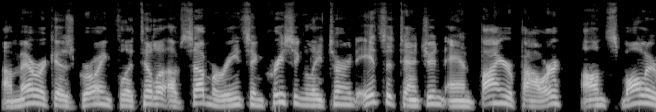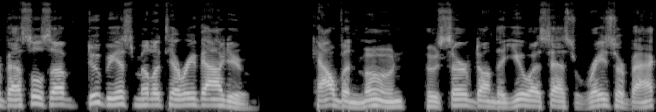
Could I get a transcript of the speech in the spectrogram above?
America's growing flotilla of submarines increasingly turned its attention and firepower on smaller vessels of dubious military value. Calvin Moon, who served on the USS Razorback,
